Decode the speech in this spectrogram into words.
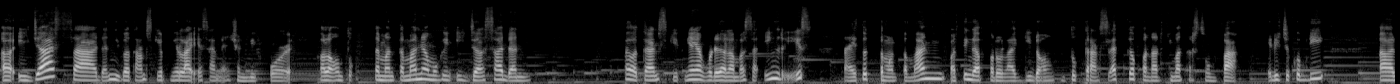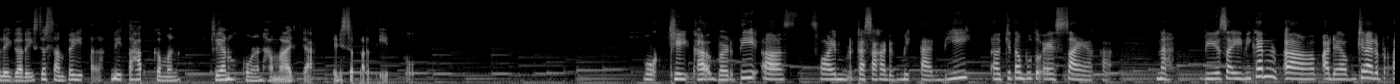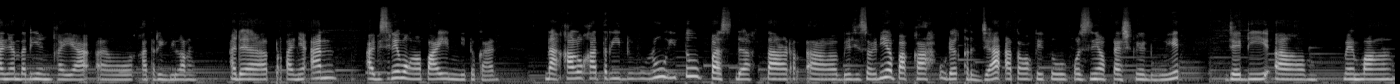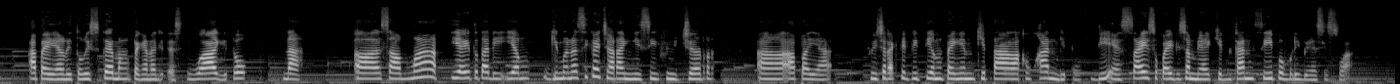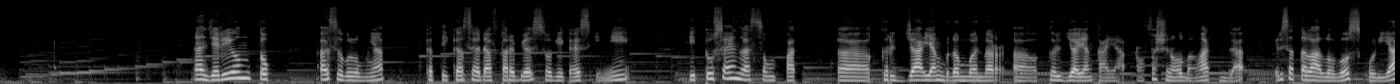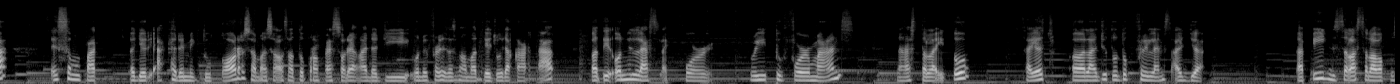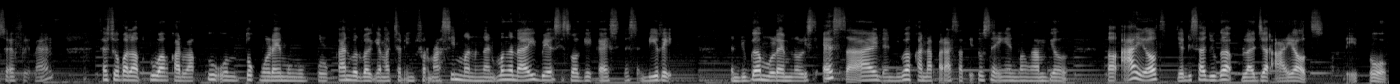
uh, ijazah dan juga transkrip nilai as I mentioned before. Kalau untuk teman-teman yang mungkin ijazah dan uh, transkripnya yang udah dalam bahasa Inggris, nah itu teman-teman pasti nggak perlu lagi dong untuk translate ke penerjemah tersumpah. Jadi cukup di uh, legalisir sampai di, tahap, di tahap Kementerian Hukum dan HAM aja. Jadi seperti itu. Oke kak, berarti uh, selain berkas akademik tadi, uh, kita butuh esai ya kak. Nah, di esai ini kan uh, ada mungkin ada pertanyaan tadi yang kayak uh, Katri bilang ada pertanyaan abis ini mau ngapain gitu kan. Nah kalau Katri dulu itu pas daftar uh, beasiswa ini apakah udah kerja atau waktu itu posisinya fresh graduate jadi um, memang apa ya yang ditulis itu emang pengen lanjut S2 gitu. Nah uh, sama ya itu tadi yang gimana sih kak cara ngisi future uh, apa ya future activity yang pengen kita lakukan gitu di esai supaya bisa meyakinkan si pemberi beasiswa. Nah, jadi untuk uh, sebelumnya ketika saya daftar beasiswa GKS ini itu saya nggak sempat uh, kerja yang benar-benar uh, kerja yang kayak profesional banget enggak. Jadi setelah lulus kuliah saya sempat jadi academic tutor sama salah satu profesor yang ada di Universitas Muhammadiyah Yogyakarta. But it only last like for three to four months. Nah setelah itu saya uh, lanjut untuk freelance aja. Tapi di sela-sela waktu saya freelance, saya coba luangkan waktu untuk mulai mengumpulkan berbagai macam informasi mengenai beasiswa GKS ini sendiri dan juga mulai menulis esai dan juga karena pada saat itu saya ingin mengambil uh, IELTS jadi saya juga belajar IELTS seperti itu.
